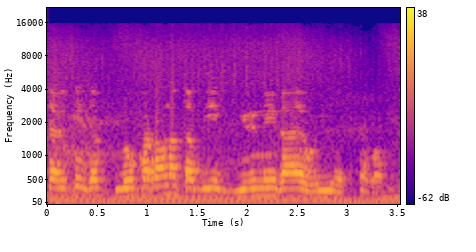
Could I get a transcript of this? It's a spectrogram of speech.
चल के जब फ्लो कर रहा हूँ ना, तब ये गिर नहीं रहा है, वही अच्छा बात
